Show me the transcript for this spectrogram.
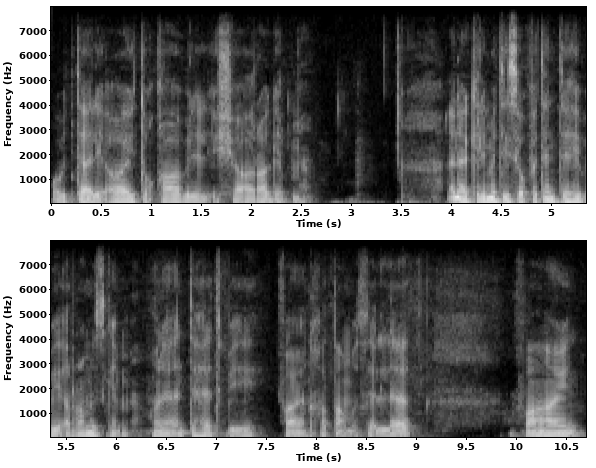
وبالتالي i تقابل الإشارة جمة. أنا كلمتي سوف تنتهي بالرمز جمة. هنا انتهت بفاين خطأ مثلث فاين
